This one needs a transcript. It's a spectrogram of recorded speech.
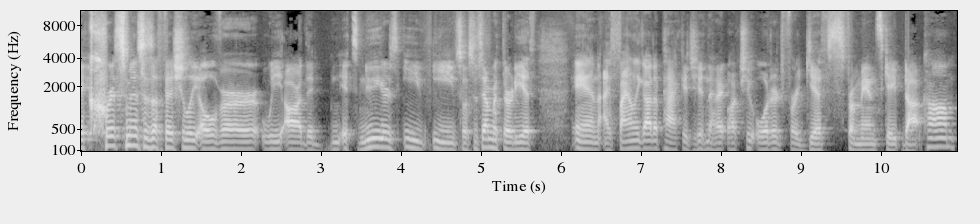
It, Christmas is officially over. We are the, it's New Year's Eve Eve, so September 30th. And I finally got a package in that I actually ordered for gifts from manscaped.com.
